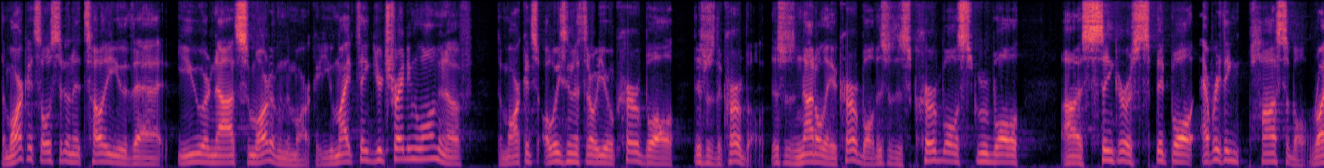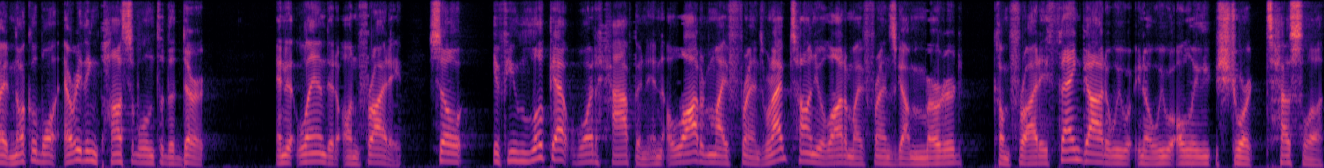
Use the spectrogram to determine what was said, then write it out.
The market's also going to tell you that you are not smarter than the market. You might think you're trading long enough. The market's always going to throw you a curveball. This was the curveball. This was not only a curveball, this was this curveball, screwball, uh, sinker, spitball, everything possible, right? Knuckleball, everything possible into the dirt. And it landed on Friday. So if you look at what happened, and a lot of my friends, when I'm telling you a lot of my friends got murdered come Friday. Thank God we were, you know, we were only short Tesla,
